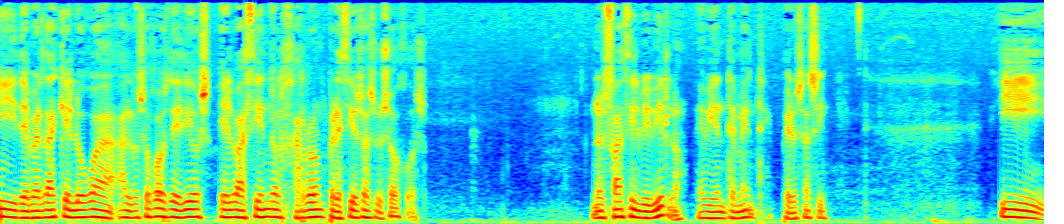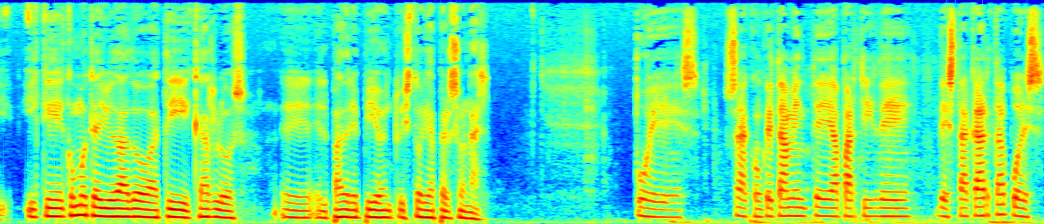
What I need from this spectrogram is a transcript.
Y de verdad que luego a, los ojos de Dios Él va haciendo el jarrón precioso a sus ojos. No es fácil vivirlo, evidentemente, pero es así. ¿Y, y que, cómo te ha ayudado a ti, Carlos, eh, el Padre Pío en tu historia personal? Pues, o sea, concretamente a partir de, de esta carta, pues,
